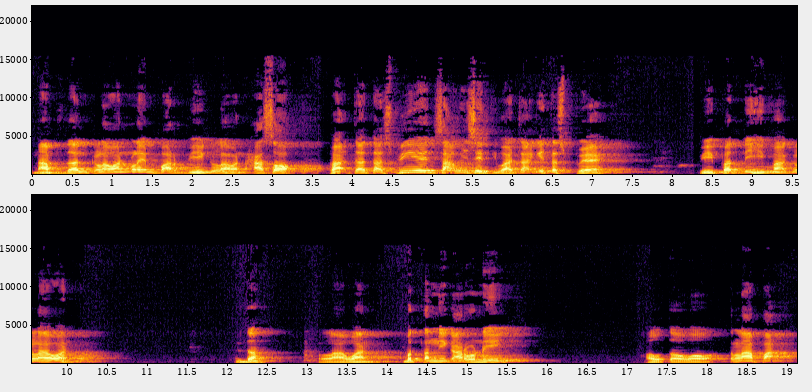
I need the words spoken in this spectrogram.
Nabdan kelawan melempar bi kelawan haso ba'da tasbihin sakwise diwacake tasbih. Bibat nihima kelawan. Entah? Lawan. Wetengi karone. Utawa telapak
